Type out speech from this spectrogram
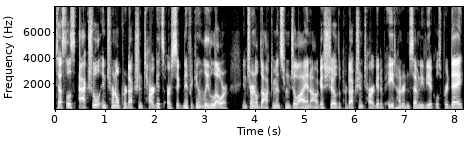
Tesla's actual internal production targets are significantly lower. Internal documents from July and August show the production target of 870 vehicles per day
